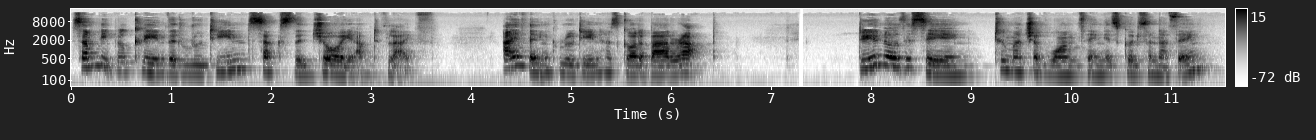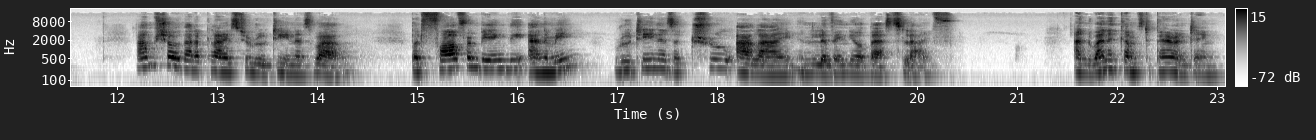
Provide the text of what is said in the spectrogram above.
Some people claim that routine sucks the joy out of life. I think routine has got a bad rap. Do you know the saying, too much of one thing is good for nothing? I'm sure that applies to routine as well. But far from being the enemy, routine is a true ally in living your best life. And when it comes to parenting,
